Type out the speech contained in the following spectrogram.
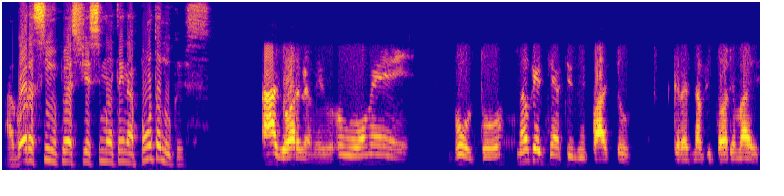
Agora sim, o PSG se mantém na ponta, Lucas? Agora, meu amigo, o homem voltou. Não que ele tenha tido um impacto grande na vitória, mas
